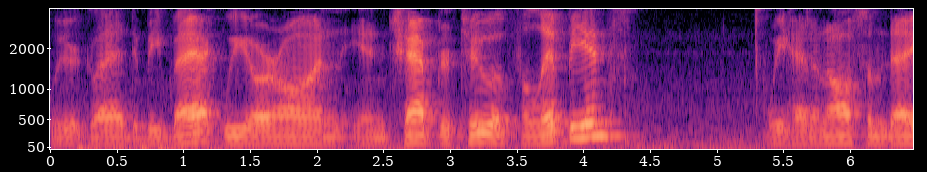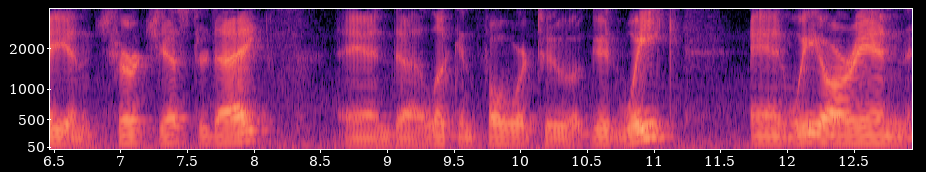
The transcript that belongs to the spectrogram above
We are glad to be back. We are on in chapter 2 of Philippians. We had an awesome day in church yesterday and uh, looking forward to a good week. And we are in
